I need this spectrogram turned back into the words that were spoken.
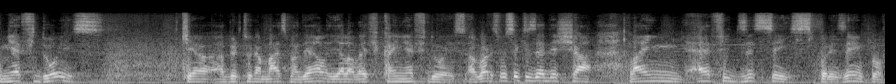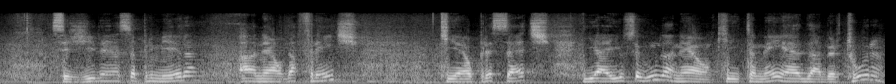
em F2 que é a abertura máxima dela e ela vai ficar em F2. Agora se você quiser deixar lá em F16, por exemplo, você gira essa primeira anel da frente que é o preset, e aí o segundo anel, que também é da abertura,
